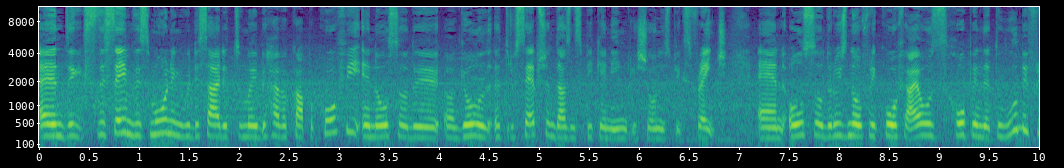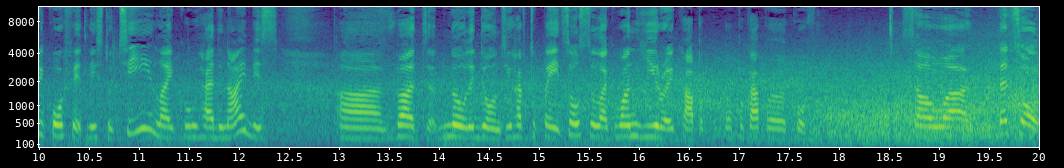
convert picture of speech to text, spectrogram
and it's the same this morning. We decided to maybe have a cup of coffee, and also the uh, girl at reception doesn't speak any English; she only speaks French. And also, there is no free coffee. I was hoping that there will be free coffee, at least or tea, like we had in Ibis. Uh, but no, they don't. You have to pay. It's also like one euro a cup, a cup of coffee. So uh, that's all.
